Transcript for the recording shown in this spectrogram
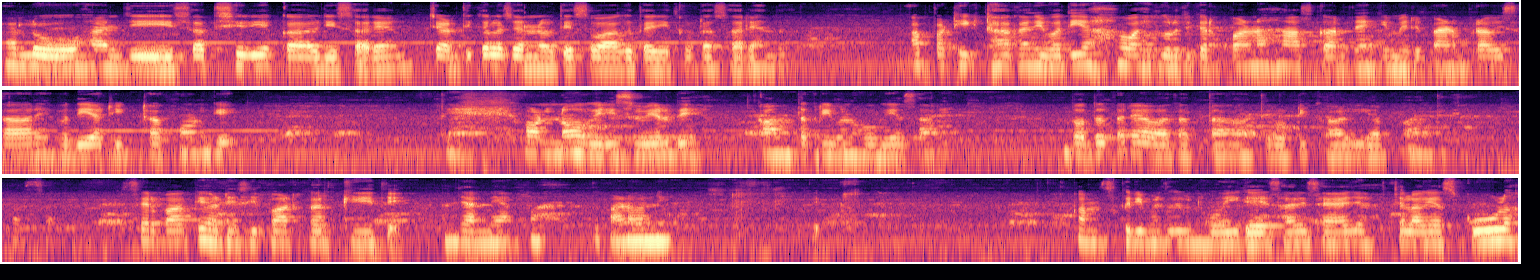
Hello, ਹਾਂਜੀ, ਸਤਿ ਸ਼੍ਰੀ ਅਕਾਲ ਜੀ ਸਾਰਿਆਂ ਨੂੰ। ਚੜ੍ਹਦੀ ਕਲਾ ਚੈਨਲ ਤੇ ਸਵਾਗਤ ਹੈ ਜੀ ਤੁਹਾਡਾ ਸਾਰਿਆਂ ਦਾ। ਆਪਾਂ ਠੀਕ ਠਾਕ ਹਾਂ ਜੀ, ਵਧੀਆ। ਵਾਹਿਗੁਰੂ ਦੀ ਕਿਰਪਾ ਨਾਲ ਆਸ ਕਰਦੇ ਹਾਂ ਕਿ ਮੇਰੇ ਭੈਣ ਭਰਾ ਵੀ ਸਾਰੇ ਵਧੀਆ, ਠੀਕ ਠਾਕ ਹੋਣਗੇ। ਤੇ ਹੁਣ ਨੌ ਹੋ ਗਏ ਜੀ ਸਵੇਰ ਦੇ ਕੰਮ ਤਕਰੀਬਨ ਹੋ ਗਿਆ ਸਾਰੇ। ਦੁੱਧ ਧਰਿਆ ਵਾ ਦਿੱਤਾ ਤੇ ਰੋਟੀ ਖਾ ਲਈ ਆਪਾਂ ਤੇ ਬਸ। ਸਿਰ ਬਾਹ ਕੇ ਹਟੇ ਸੀ ਪਾਠ ਕਰਕੇ ਤੇ ਜਾਂਦੇ ਆਪਾਂ ਦੁਕਾਨ ਬੰਨੀ ਤੇ ਕੰਮ ਤਕਰੀਬਨ ਤਕਰੀਬਨ ਹੋ ਹੀ ਗਏ, ਸਾਰੇ ਸਹਿਜ ਚਲਾ ਗਿਆ ਸਕੂਲ।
